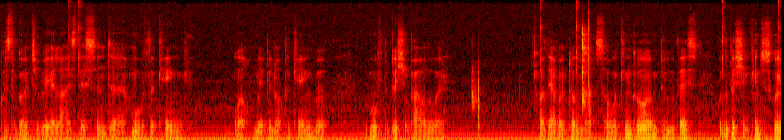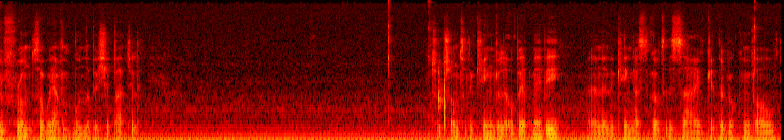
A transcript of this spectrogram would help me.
Because they're going to realise this and uh, move the king well, maybe not the king, but move the bishop out of the way. Well, they haven't done that, so we can go and do this, but the bishop can just go in front, so we haven't won the bishop actually. Touch onto the king a little bit maybe, and then the king has to go to the side, get the rook involved.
